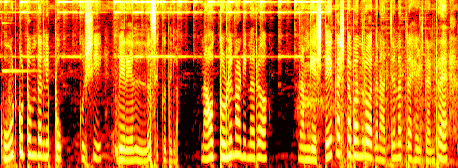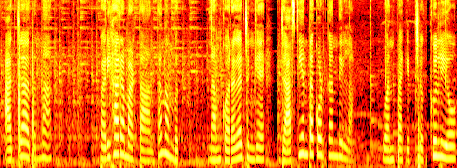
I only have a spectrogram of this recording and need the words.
ಕೂಡ್ ಕುಟುಂಬದಲ್ಲಿ ಪು, ಖುಷಿ ಬೇರೆ ಎಲ್ಲೂ ಸಿಕ್ಕೋದಿಲ್ಲ. ನಾವು ತುಳುನಾಡಿನರು ನಮಗೆ ಎಷ್ಟೇ ಕಷ್ಟ ಬಂದರೂ ಅದನ್ನು ಅಜ್ಜನ ಹತ್ರ ಹೇಳ್ಕೊಂಡ್ರೆ ಅಜ್ಜ ಅದನ್ನು ಪರಿಹಾರ ಮಾಡ್ತಾ ಅಂತ ನಂಬುತ್ತೆ ನಮ್ಮ ಕೊರಗಜ್ಜಂಗೆ ಜಾಸ್ತಿ ಅಂತ ಕೊಡ್ಕಂದಿಲ್ಲ. ಒಂದು ಪ್ಯಾಕೆಟ್ ಚಕ್ಕುಲಿಯೋ,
